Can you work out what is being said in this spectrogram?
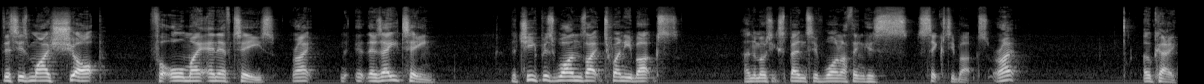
This is my shop for all my NFTs, right? There's 18. The cheapest one's like 20 bucks, and the most expensive one I think is 60 bucks, right? Okay.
